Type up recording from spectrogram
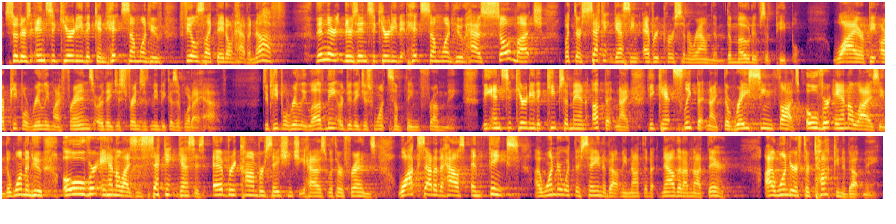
So there's insecurity that can hit someone who feels like they don't have enough. Then there, there's insecurity that hits someone who has so much, but they're second guessing every person around them, the motives of people. Why are, pe- are people really my friends, or are they just friends with me because of what I have? Do people really love me, or do they just want something from me? The insecurity that keeps a man up at night. He can't sleep at night. The racing thoughts, over analyzing. The woman who over analyzes, second guesses every conversation she has with her friends, walks out of the house and thinks, I wonder what they're saying about me not that, now that I'm not there. I wonder if they're talking about me.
